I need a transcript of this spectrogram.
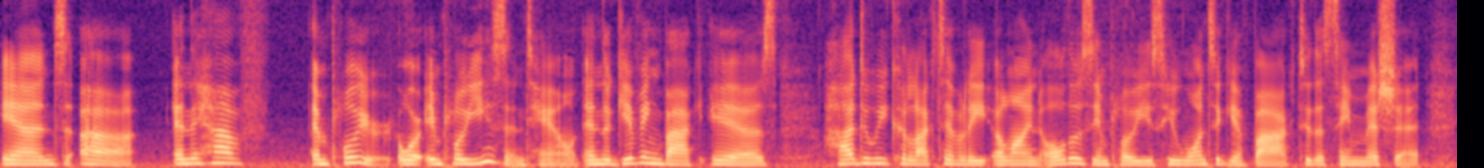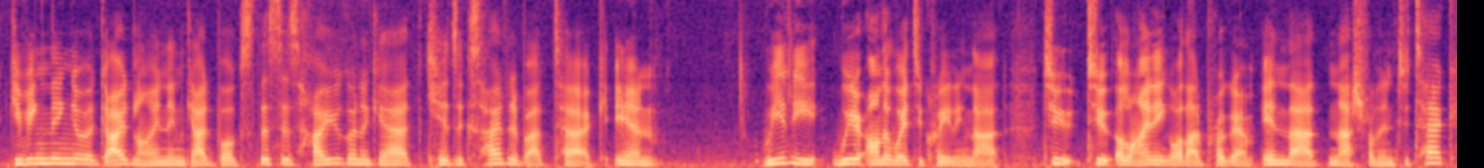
and uh, and they have employer or employees in town, and the giving back is how do we collectively align all those employees who want to give back to the same mission, giving them a guideline and guidebooks. This is how you're going to get kids excited about tech. And really we're on the way to creating that to to aligning all that program in that nashville into tech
